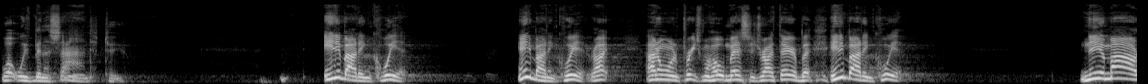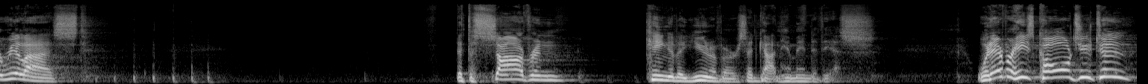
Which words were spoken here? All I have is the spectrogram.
what we've been assigned to. Anybody can quit. Anybody can quit, right? I don't want to preach my whole message right there, but anybody can quit. Nehemiah realized that the sovereign king of the universe had gotten him into this. Whatever he's called you to,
